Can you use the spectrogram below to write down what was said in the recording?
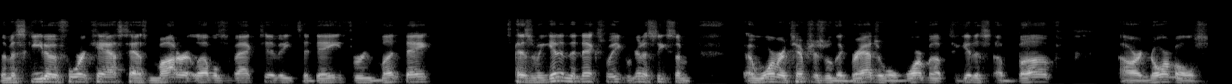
The mosquito forecast has moderate levels of activity today through Monday. As we get into the next week, we're going to see some uh, warmer temperatures with a gradual warm up to get us above our normals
